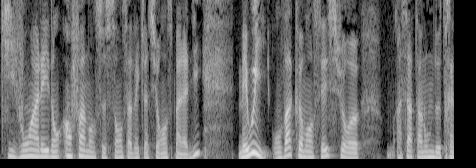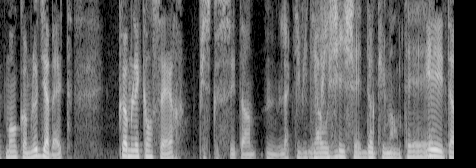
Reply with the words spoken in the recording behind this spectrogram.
qui vont aller dans, enfin dans ce sens avec l'assurance maladie. Mais oui, on va commencer sur euh, un certain nombre de traitements comme le diabète, comme les cancers, puisque c'est un l'activité Là physique aussi, c'est documenté. est un,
